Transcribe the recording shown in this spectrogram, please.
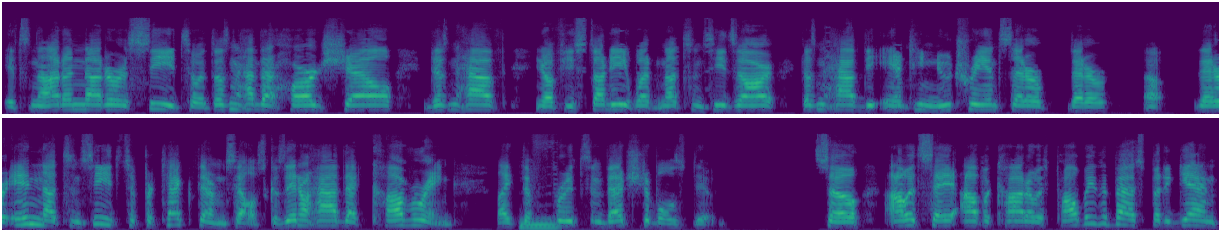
It's not a nut or a seed. So it doesn't have that hard shell. It doesn't have, you know, if you study what nuts and seeds are, it doesn't have the anti-nutrients that are that are uh, that are in nuts and seeds to protect themselves because they don't have that covering like the mm. fruits and vegetables do. So I would say avocado is probably the best, but again,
